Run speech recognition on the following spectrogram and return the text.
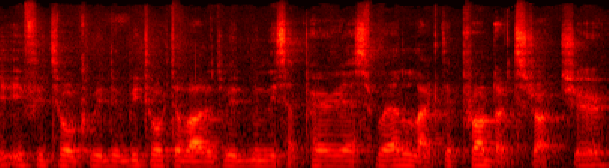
if you talk with we talked about it with Melissa Perri as well, like the product structure.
